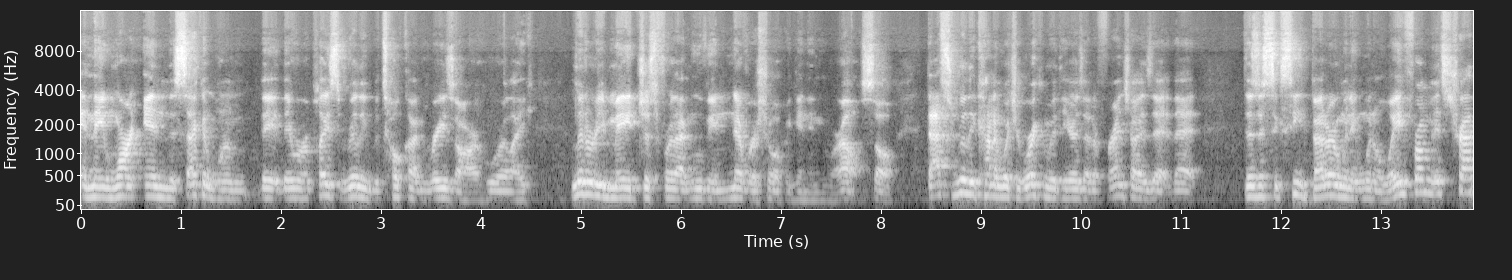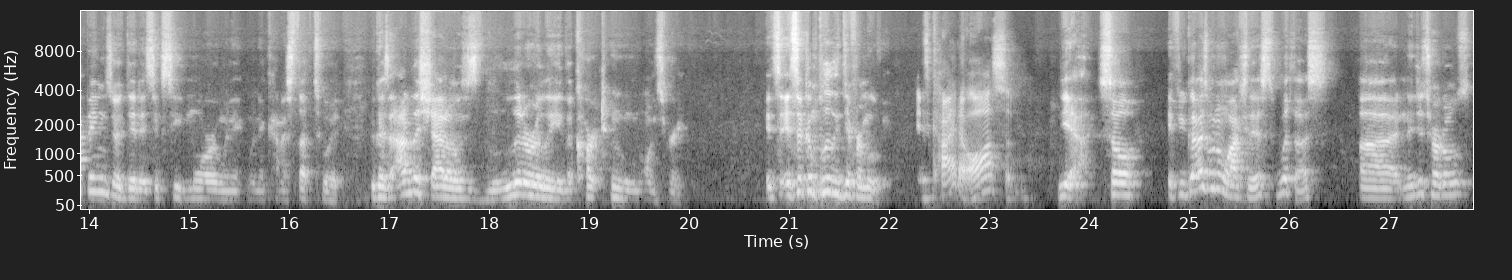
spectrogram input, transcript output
and they weren't in the second one. They they were replaced really with Tokka and Rahzar, who are like literally made just for that movie and never show up again anywhere else. So that's really kind of what you're working with here is that a franchise that that does it succeed better when it went away from its trappings or did it succeed more when it when it kind of stuck to it? Because out of the shadows is literally the cartoon on screen. It's it's a completely different movie. It's kind of awesome. yeah so if you guys want to watch this with us uh ninja turtles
